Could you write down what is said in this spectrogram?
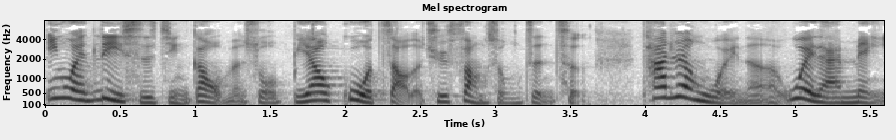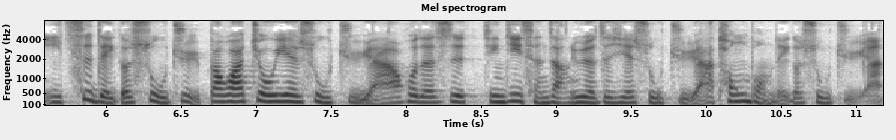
因为历史警告我们说，不要过早的去放松政策。他认为呢，未来每一次的一个数据，包括就业数据啊，或者是经济成长率的这些数据啊，通膨的一个数据啊，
